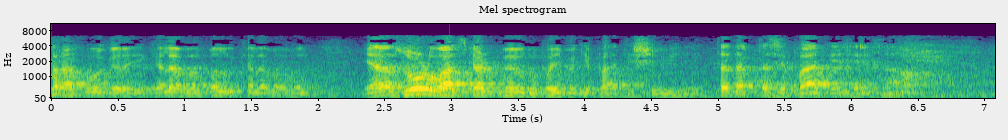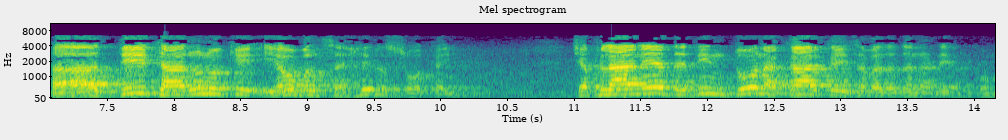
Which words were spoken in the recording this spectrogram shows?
طرف وګرای کله به بل کله به بل یاره زوړ واسکټ مې روپۍ به کې پاتې شوی دی تدقه سي پاتې خېخه ا دې کارونو کې یو بل سحر سوکای چپلانې د دین دونه کار کوي زبر د نړۍ کوم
